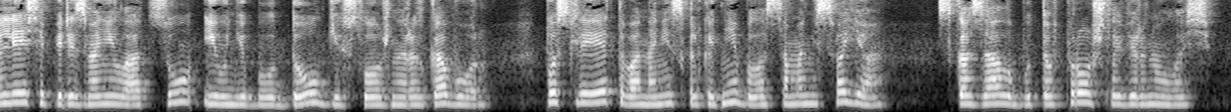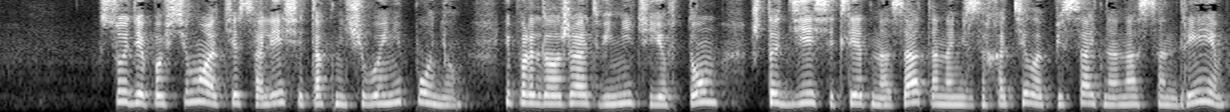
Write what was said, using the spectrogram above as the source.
Леся перезвонила отцу, и у них был долгий, сложный разговор. После этого она несколько дней была сама не своя. Сказала, будто в прошлое вернулась. Судя по всему, отец Олеси так ничего и не понял и продолжает винить ее в том, что 10 лет назад она не захотела писать на нас с Андреем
